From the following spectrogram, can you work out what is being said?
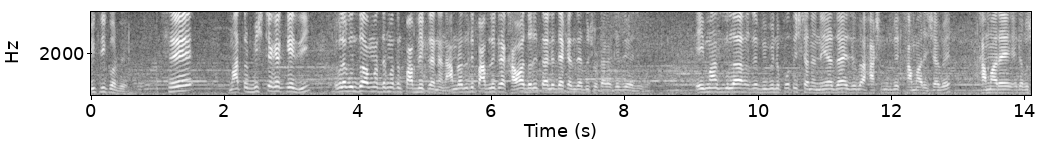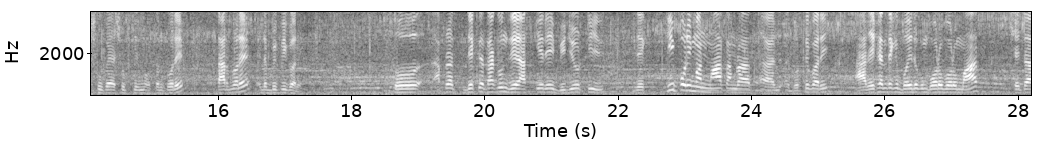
বিক্রি করবে। সে মাত্র বিশ টাকা কেজি এগুলো কিন্তু আমাদের মতন পাবলিকরা নেন। আমরা যদি পাবলিকরা খাওয়া ধরি, তাহলে দেখেন যে দুশো টাকা কেজি হয়ে যাবে। এই মাছগুলা হচ্ছে বিভিন্ন প্রতিষ্ঠানে নেওয়া যায়, যেগুলো হাঁস মুরগির খামার হিসাবে। খামারে এটাকে শুকায়, শুটকির মতন করে তারপরে এটা বিক্রি করে। তো আপনারা দেখতে থাকুন যে আজকের এই ভিডিওটি যে কি পরিমাণ মাছ আমরা ধরতে পারি। আর এখান থেকে এরকম বড় বড় মাছ, সেটা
